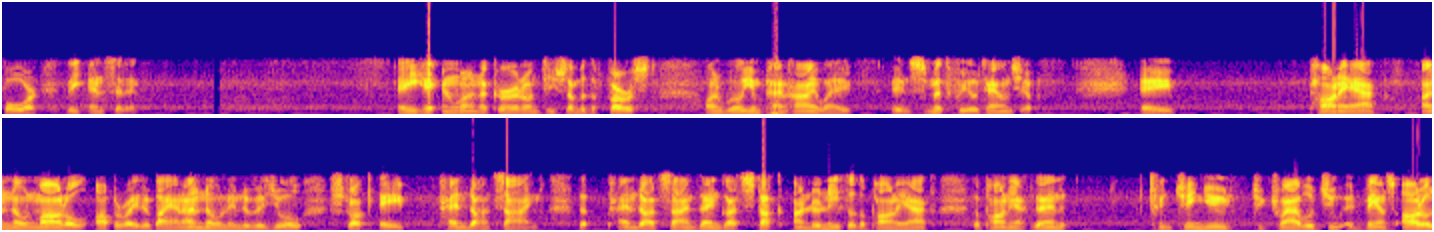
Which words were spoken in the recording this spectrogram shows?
for the incident. A hit and run occurred on December the 1st on William Penn Highway in Smithfield Township. A Pontiac unknown model operated by an unknown individual struck a PennDOT sign. The PennDOT sign then got stuck underneath of the Pontiac. The Pontiac then continued to travel to Advance Auto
